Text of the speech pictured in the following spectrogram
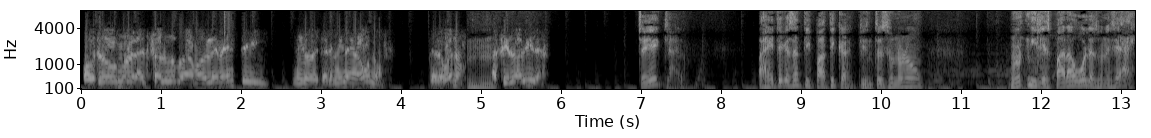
otro uno le da el saludo amablemente y ni lo determinan a uno. Pero bueno, así es la vida. Sí, claro. Hay gente que es antipática, entonces uno no, uno ni les para bolas, uno dice, ay,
